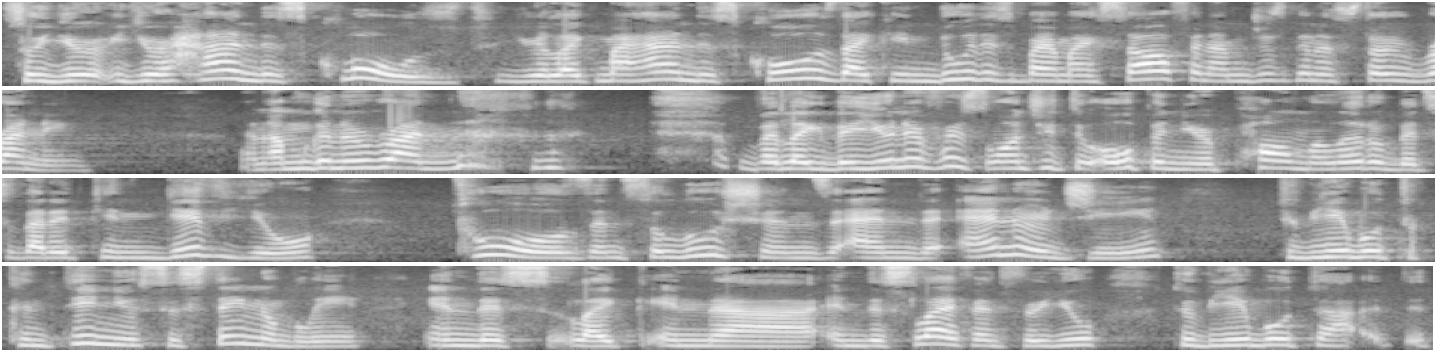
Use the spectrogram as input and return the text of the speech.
So your your hand is closed. You're like, my hand is closed. I can do this by myself, and I'm just going to start running, and I'm going to run. but like the universe wants you to open your palm a little bit so that it can give you tools and solutions and energy to be able to continue sustainably in this like in uh, in this life and for you to be able to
